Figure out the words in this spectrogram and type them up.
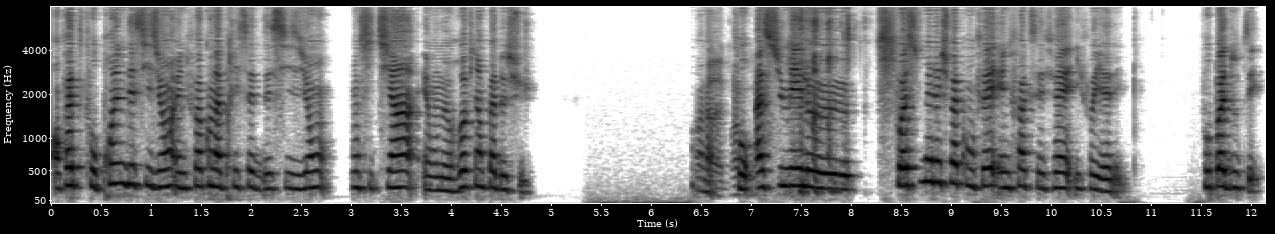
en fait, il faut prendre une décision. Et une fois qu'on a pris cette décision, on s'y tient et on ne revient pas dessus. Voilà. faut assumer le, faut assumer les choix qu'on fait. Et une fois que c'est fait, il faut y aller. Faut pas douter.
